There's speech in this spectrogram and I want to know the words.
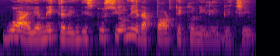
guai a mettere in discussione i rapporti con i libici.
